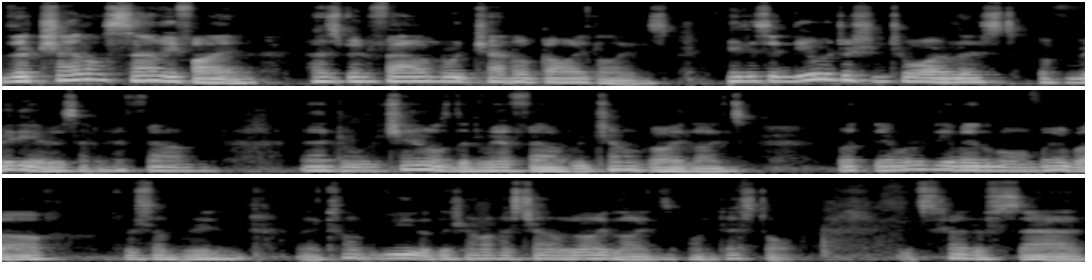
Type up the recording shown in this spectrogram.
The channel Samifying has been found with channel guidelines. It is a new addition to our list of videos that we have found, and or channels that we have found with channel guidelines, but they're only available on mobile for some reason, and I can't view that the channel has channel guidelines on desktop. It's kind of sad,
